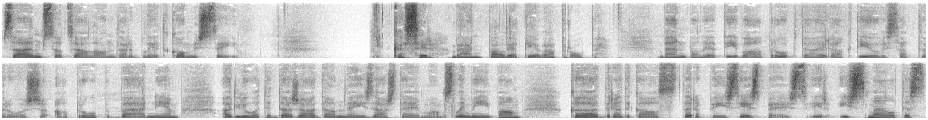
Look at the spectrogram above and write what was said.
Saimnes sociālā un darba lietu komisiju. Kas ir bērnu paliatīva aprūpe? Bērnu paliatīvā aprūpe tā ir aktīva, visaptveroša aprūpe bērniem ar ļoti dažādām neizārstējumām slimībām, kad radikālas terapijas iespējas ir izsmeltas,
